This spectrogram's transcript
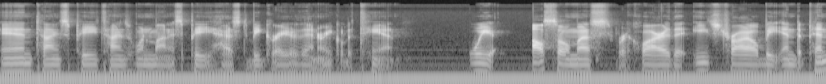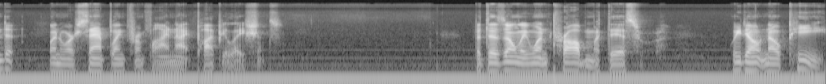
n times p times 1 minus p has to be greater than or equal to 10. We also must require that each trial be independent when we're sampling from finite populations. But there's only one problem with this. We don't know p,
